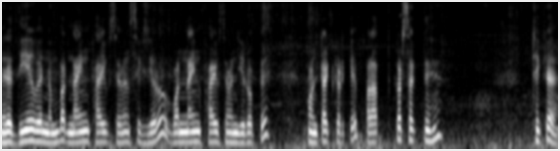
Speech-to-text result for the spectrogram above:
मेरे दिए हुए number nine five seven six zero one nine five seven zero पर कॉन्टैक्ट करके प्राप्त कर सकते हैं। ठीक है?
